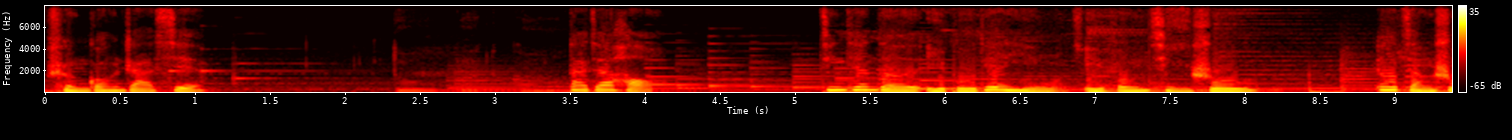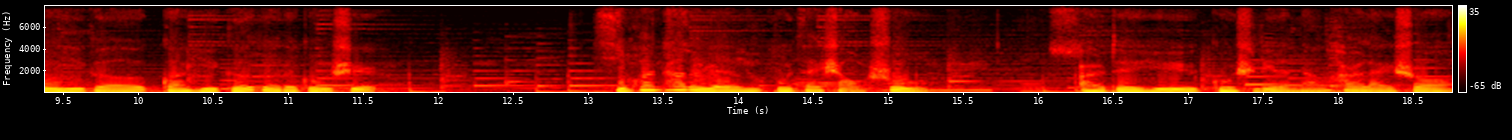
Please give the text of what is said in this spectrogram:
春光乍泄。大家好，今天的一部电影《一封情书》，要讲述一个关于哥哥的故事。喜欢他的人不在少数，而对于故事里的男孩来说，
